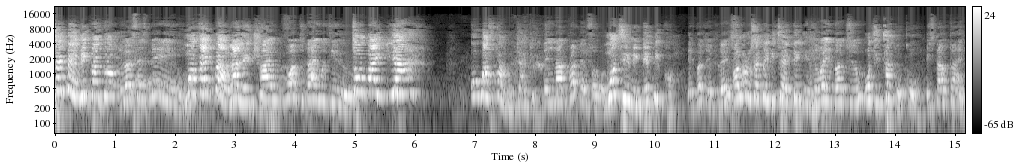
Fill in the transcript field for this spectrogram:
ṣẹ́gbẹ́ mi gangan. The Lord says, Me, mo fẹ́ gbà ọ́ lálejò. I want to dine with you. tó bá yá ó wá fà wọ́n jáde Then you now brought them forward. wọ́n ti rìn débì kan They got a place. Ọlọ́run sọ pé ibi tí ẹ dé yẹn So where you go to, ó ti tàkókò it's now time.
